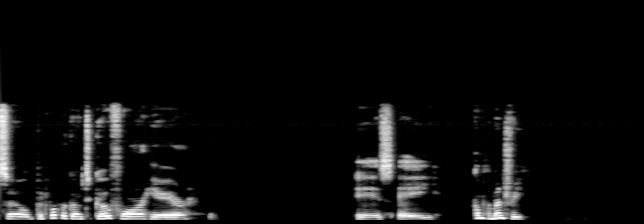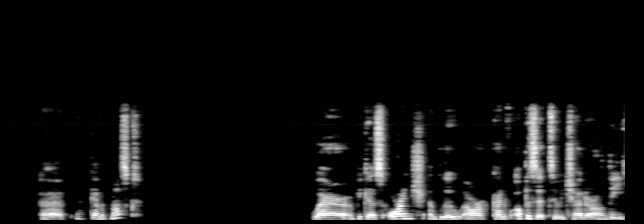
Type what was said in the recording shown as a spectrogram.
So, but what we're going to go for here is a complementary uh, gamut mask. Where, because orange and blue are kind of opposite to each other on the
